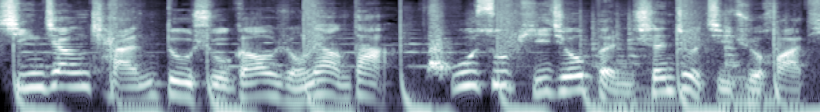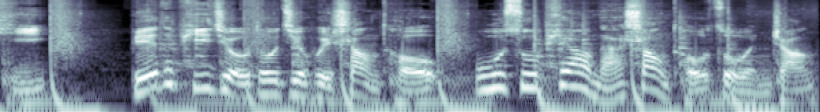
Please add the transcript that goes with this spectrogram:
新疆产度数高，容量大，乌苏啤酒本身就极具话题。别的啤酒都忌讳上头，乌苏偏要拿上头做文章。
